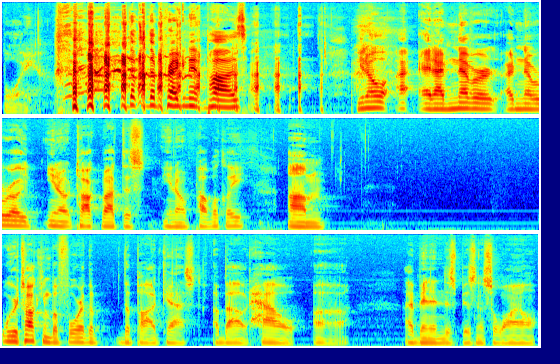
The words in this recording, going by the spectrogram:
Boy, the, the pregnant pause. you know, I, and I've never I've never really you know talked about this you know publicly. Um, we were talking before the the podcast about how uh, I've been in this business a while,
